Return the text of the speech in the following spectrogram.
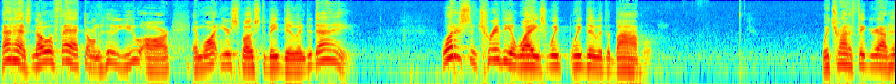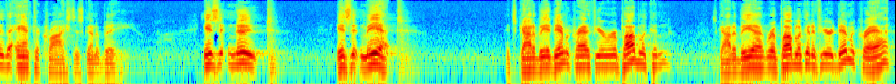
That has no effect on who you are and what you're supposed to be doing today. What are some trivia ways we, we do with the Bible? We try to figure out who the Antichrist is going to be. Is it Newt? Is it Mitt? It's got to be a Democrat if you're a Republican. It's got to be a Republican if you're a Democrat.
